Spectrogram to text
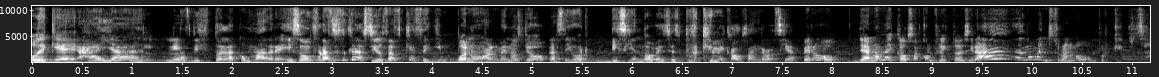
o de que, ay, ya, las visitó la comadre. Y son frases graciosas que seguimos, bueno, al menos yo las sigo diciendo a veces porque me causan gracia. Pero ya no me causa conflicto decir, ah, ando menstruando, porque, sea,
